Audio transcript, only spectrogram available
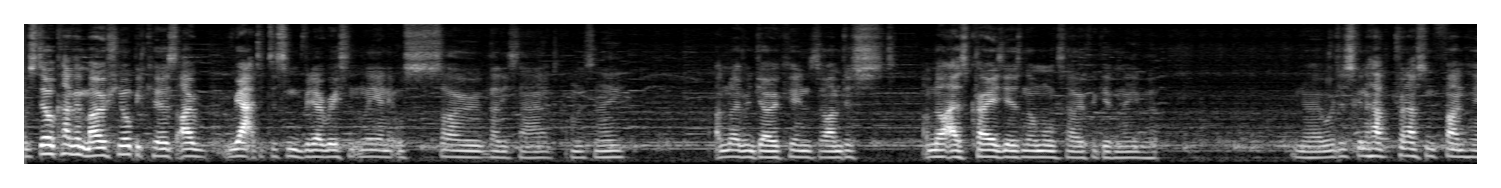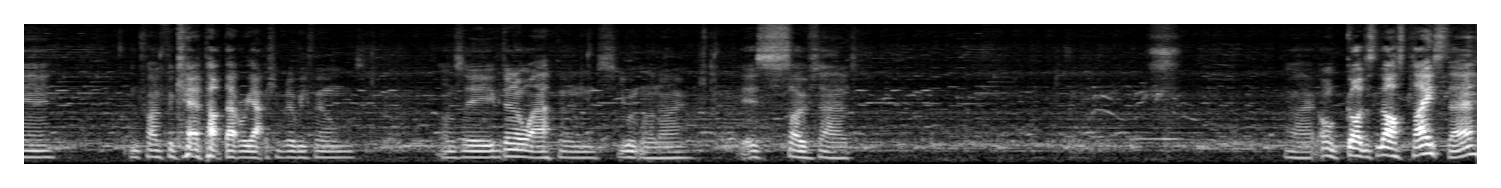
I'm still kind of emotional because I reacted to some video recently and it was so bloody sad, honestly. I'm not even joking, so I'm just, I'm not as crazy as normal, so forgive me, but, you know, we're just gonna have, try and have some fun here, and try and forget about that reaction video we filmed. Honestly, if you don't know what happened, you wouldn't want to know. It is so sad. Right, oh god, it's last place there.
